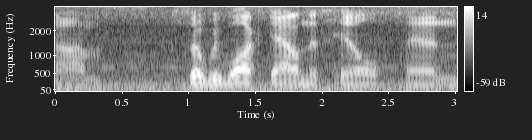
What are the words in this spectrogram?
Um, so we walked down this hill and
